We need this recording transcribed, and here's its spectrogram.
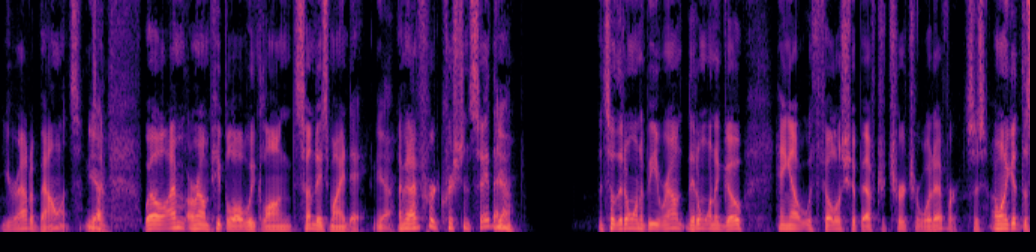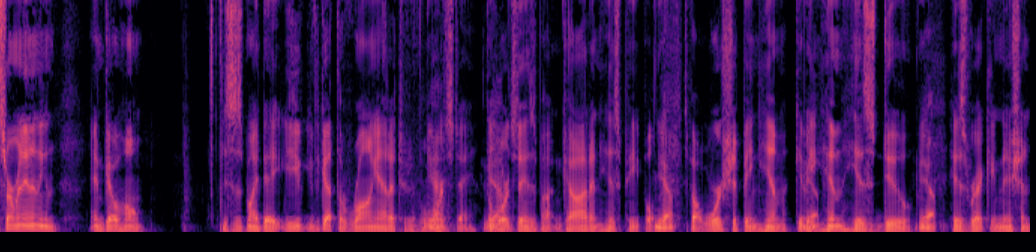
you're out of balance. It's Yeah. like, well, I'm around people all week long. Sunday's my day. Yeah. I mean, I've heard Christians say that. Yeah. And so they don't want to be around. They don't want to go hang out with fellowship after church or whatever. It's just, I want to get the sermon ending and, and go home. This is my day. You, have got the wrong attitude of the Yeah. Lord's Day. The Yeah. Lord's Day is about God and His people. Yeah. It's about worshiping Him, giving. Him His due. His recognition.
